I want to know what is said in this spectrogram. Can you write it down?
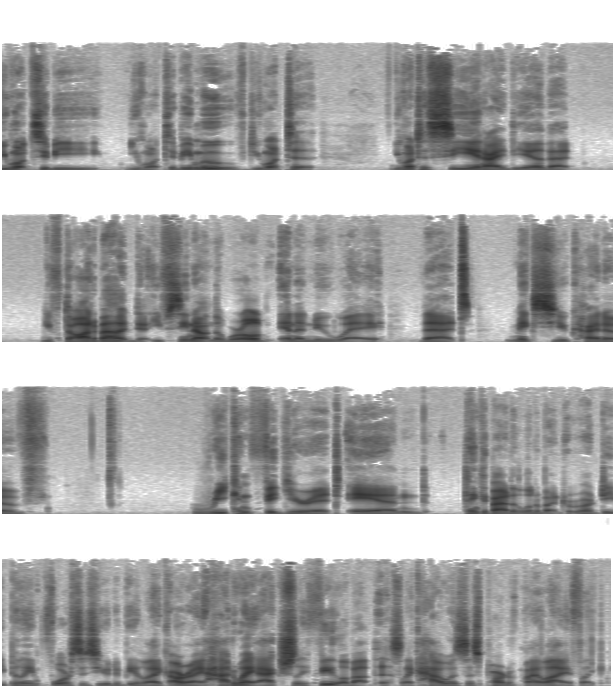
you want to be you want to be moved. You want to you want to see an idea that you've thought about, that you've seen out in the world in a new way that makes you kind of reconfigure it and think about it a little bit more deeply and forces you to be like, all right, how do I actually feel about this? Like, how is this part of my life? Like,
